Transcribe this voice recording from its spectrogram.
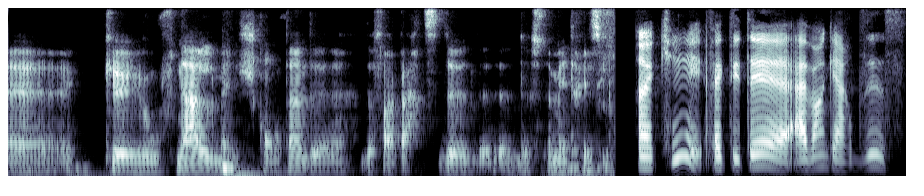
euh, qu'au final, ben, je suis content de, de faire partie de, de, cette maîtrise-là. OK. Fait que tu étais avant-gardiste.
